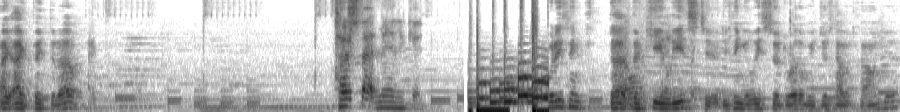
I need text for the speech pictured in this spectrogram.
I, I picked it up. Touch that mannequin. What do you think the, the key leads to? Do you think it leads to a door that we just haven't found yet?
